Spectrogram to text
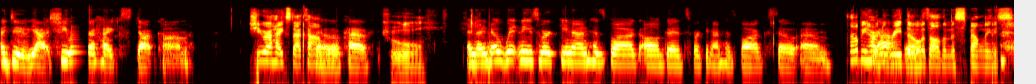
i do yeah shirahikes.com shirahikes.com. so have Cool. and i know whitney's working on his blog all good's working on his blog so um That'll be hard yeah, to read though there's- with all the misspellings.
